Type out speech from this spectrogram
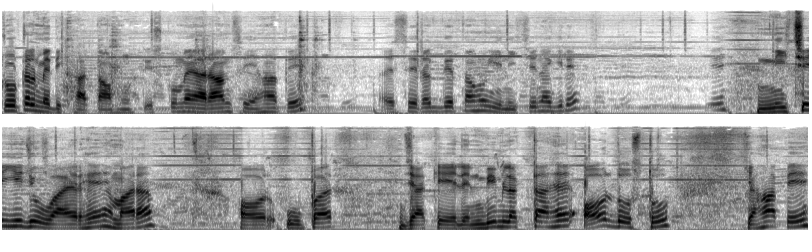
टोटल में दिखाता हूँ। तो इसको मैं आराम से यहाँ पे ऐसे रख देता हूँ, ये नीचे ना गिरे। नीचे ये जो वायर है हमारा, और ऊपर जाके एल में लगता है। और दोस्तों, यहाँ पे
